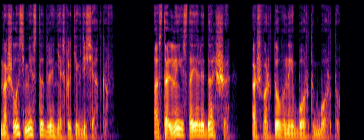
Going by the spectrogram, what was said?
нашлось место для нескольких десятков. Остальные стояли дальше, ошвартованные борт к борту.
